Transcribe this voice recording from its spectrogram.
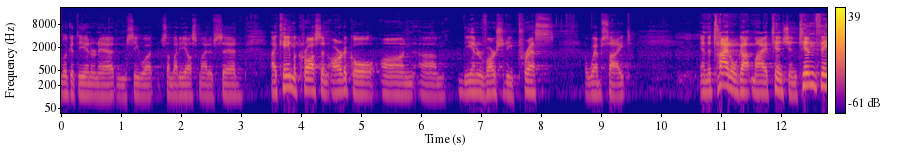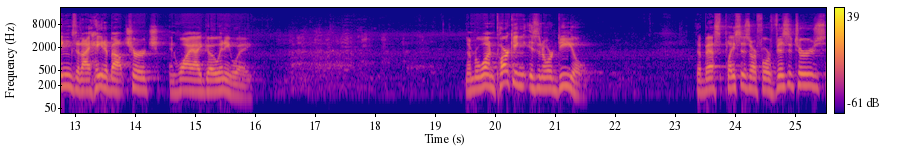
look at the internet and see what somebody else might have said. I came across an article on um, the InterVarsity Press website, and the title got my attention 10 Things That I Hate About Church and Why I Go Anyway. Number one, parking is an ordeal. The best places are for visitors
